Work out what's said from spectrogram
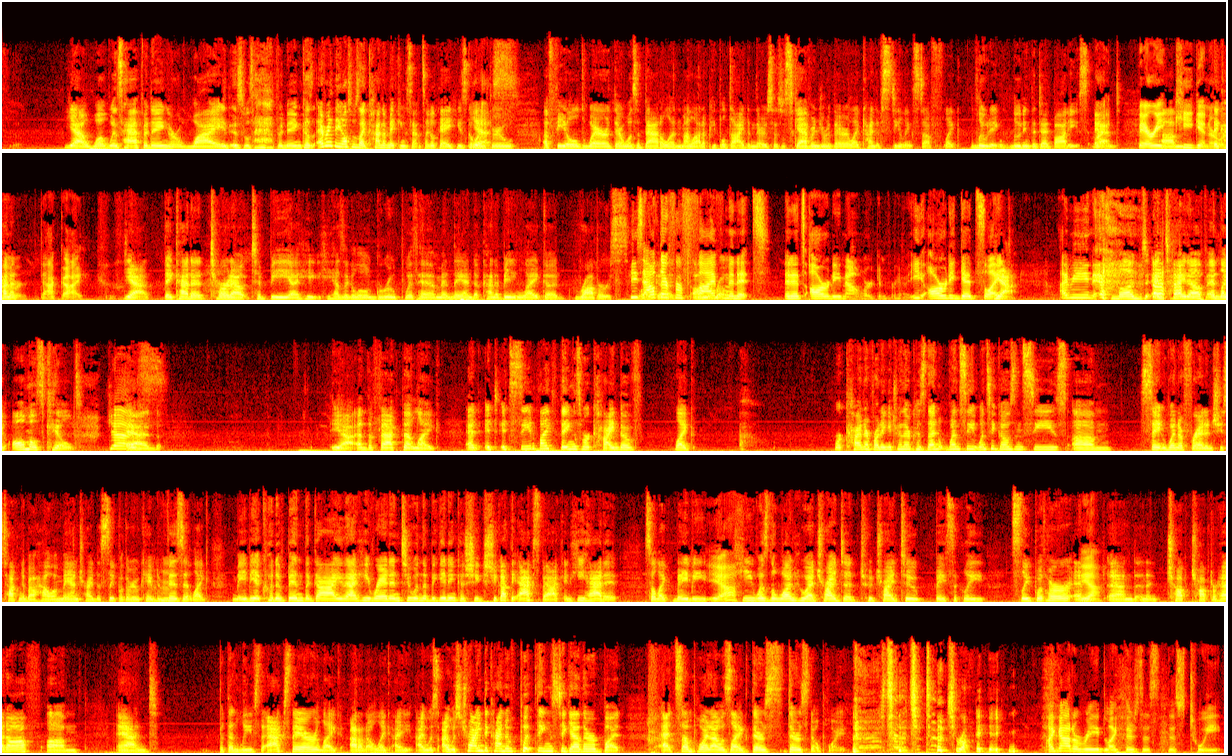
yeah, what was happening or why this was happening? Because everything else was like kind of making sense. Like, okay, he's going Yes. through a field where there was a battle and a lot of people died, and there's there's a scavenger there, like kind of stealing stuff, like looting, looting the dead bodies, and Barry um, Keegan or they kinda- that guy. yeah, they kind of turn out to be. Uh, he he has like a little group with him, and they end up kind of being like a robbers. He's like, out there uh, for on the five minutes, and it's already not working for him. He already gets like, Yeah, I mean, mugged and tied up and like almost killed. yes, and yeah and the fact that like and it it seemed like things were kind of like were kind of running into there because then once he once he goes and sees um Saint Winifred and she's talking about how a man tried to sleep with her who came Mm-hmm. to visit like maybe it could have been the guy that he ran into in the beginning because she she got the axe back and he had it so like maybe Yeah. he was the one who had tried to who tried to basically sleep with her and Yeah. and and then chopped chopped her head off um and but then leaves the axe there like i don't know like i i was i was trying to kind of put things together but at some point i was like there's there's no point to, to trying I gotta read like there's this this tweet.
